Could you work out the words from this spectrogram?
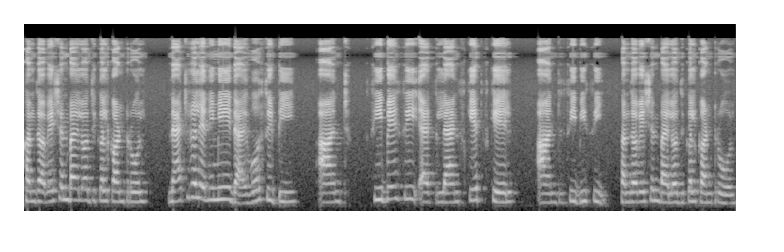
conservation biological control, natural enemy diversity and CBC at landscape scale and CBC, Conservation Biological Control,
